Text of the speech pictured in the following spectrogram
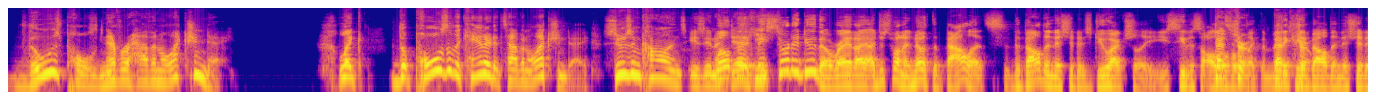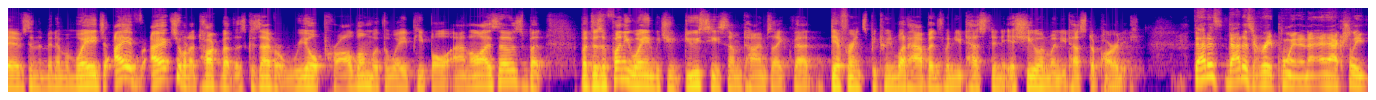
those polls never have an election day. Like, the polls of the candidates have an election day. Susan Collins is in well, a dead they, heat. they sort of do though, right? I, I just want to note the ballots, the ballot initiatives do actually. You see this all That's over, true. with, like the. Medicaid ballot initiatives and the minimum wage. I have, I actually want to talk about this because I have a real problem with the way people analyze those. But, but there's a funny way in which you do see sometimes like that difference between what happens when you test an issue and when you test a party. That is that is a great point, and, and actually,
